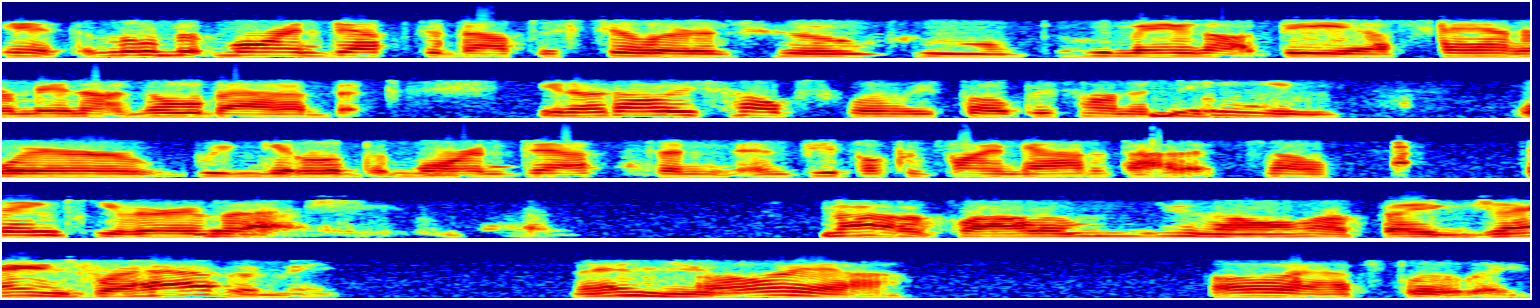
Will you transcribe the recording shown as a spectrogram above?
a little bit more in depth about the Steelers who who who may not be a fan or may not know about it, but you know, it always helps when we focus on a team where we can get a little bit more in depth and, and people can find out about it. So thank you very much. Not a problem. You know, I thank James for having me. And you. Oh, yeah. Oh, absolutely.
